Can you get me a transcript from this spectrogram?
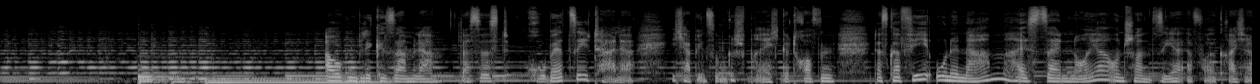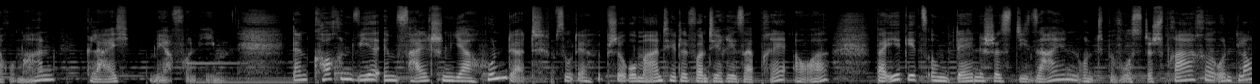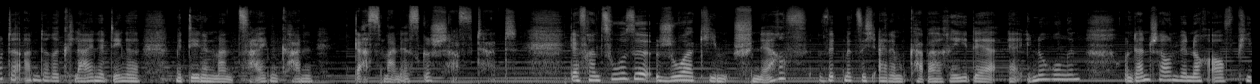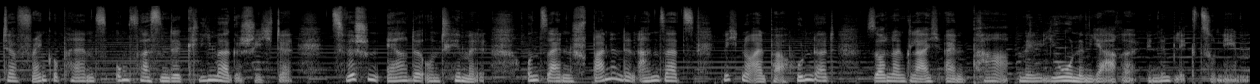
Augenblicke-Sammler. Das ist Robert Seethaler. Ich habe ihn zum Gespräch getroffen. Das Café ohne Namen heißt sein neuer und schon sehr erfolgreicher Roman. Gleich mehr von ihm. Dann kochen wir im falschen Jahrhundert, so der hübsche Romantitel von Theresa Präauer. Bei ihr geht es um dänisches Design und bewusste Sprache und lauter andere kleine Dinge, mit denen man zeigen kann, dass man es geschafft hat. Der Franzose Joachim Schnerf widmet sich einem Kabarett der Erinnerungen und dann schauen wir noch auf Peter Frankopans umfassende Klimageschichte zwischen Erde und Himmel und seinen spannenden Ansatz, nicht nur ein paar hundert, sondern gleich ein paar Millionen Jahre in den Blick zu nehmen.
